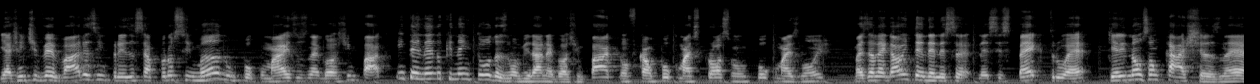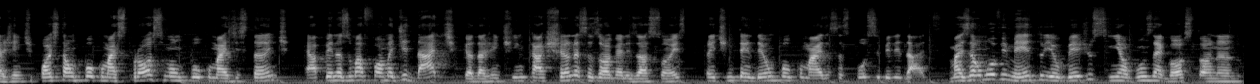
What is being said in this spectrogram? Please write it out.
e a gente vê várias empresas se aproximando um pouco mais dos negócios de impacto, entendendo que nem todas vão virar negócio de impacto, vão ficar um pouco mais próximas, um pouco mais longe, mas é legal entender nesse, nesse espectro é que eles não são caixas, né? A gente pode estar um pouco mais próximo ou um pouco mais distante. É apenas uma forma didática da gente encaixando essas organizações para a gente entender um pouco mais essas possibilidades. Mas é um movimento e eu vejo sim alguns negócios tornando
